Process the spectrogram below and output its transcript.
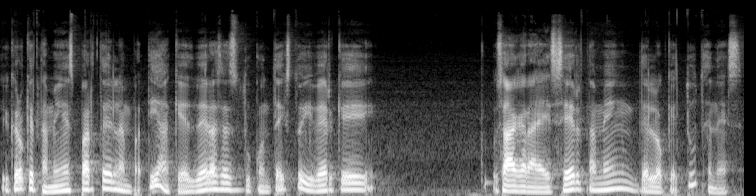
Yo creo que también es parte de la empatía, que es ver hacia tu contexto y ver que, o sea, agradecer también de lo que tú tenés.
